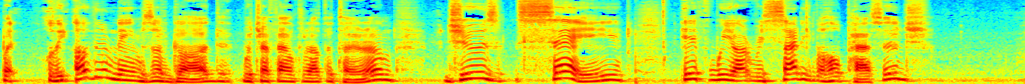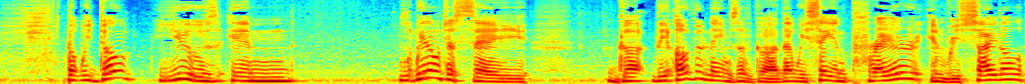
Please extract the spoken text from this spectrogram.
but the other names of God, which I found throughout the Torah, Jews say if we are reciting the whole passage, but we don't use in we don't just say God, the other names of God that we say in prayer, in recital,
